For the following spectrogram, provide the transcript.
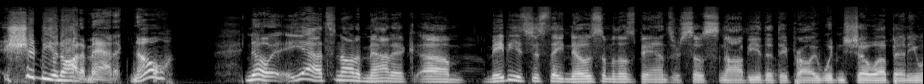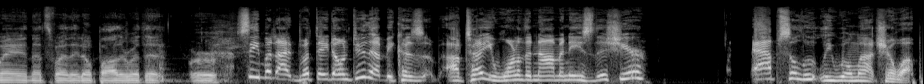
should be an automatic. No, No, yeah, it's an automatic. Um, maybe it's just they know some of those bands are so snobby that they probably wouldn't show up anyway, and that's why they don't bother with it. Or See, but I, but they don't do that because I'll tell you, one of the nominees this year absolutely will not show up.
